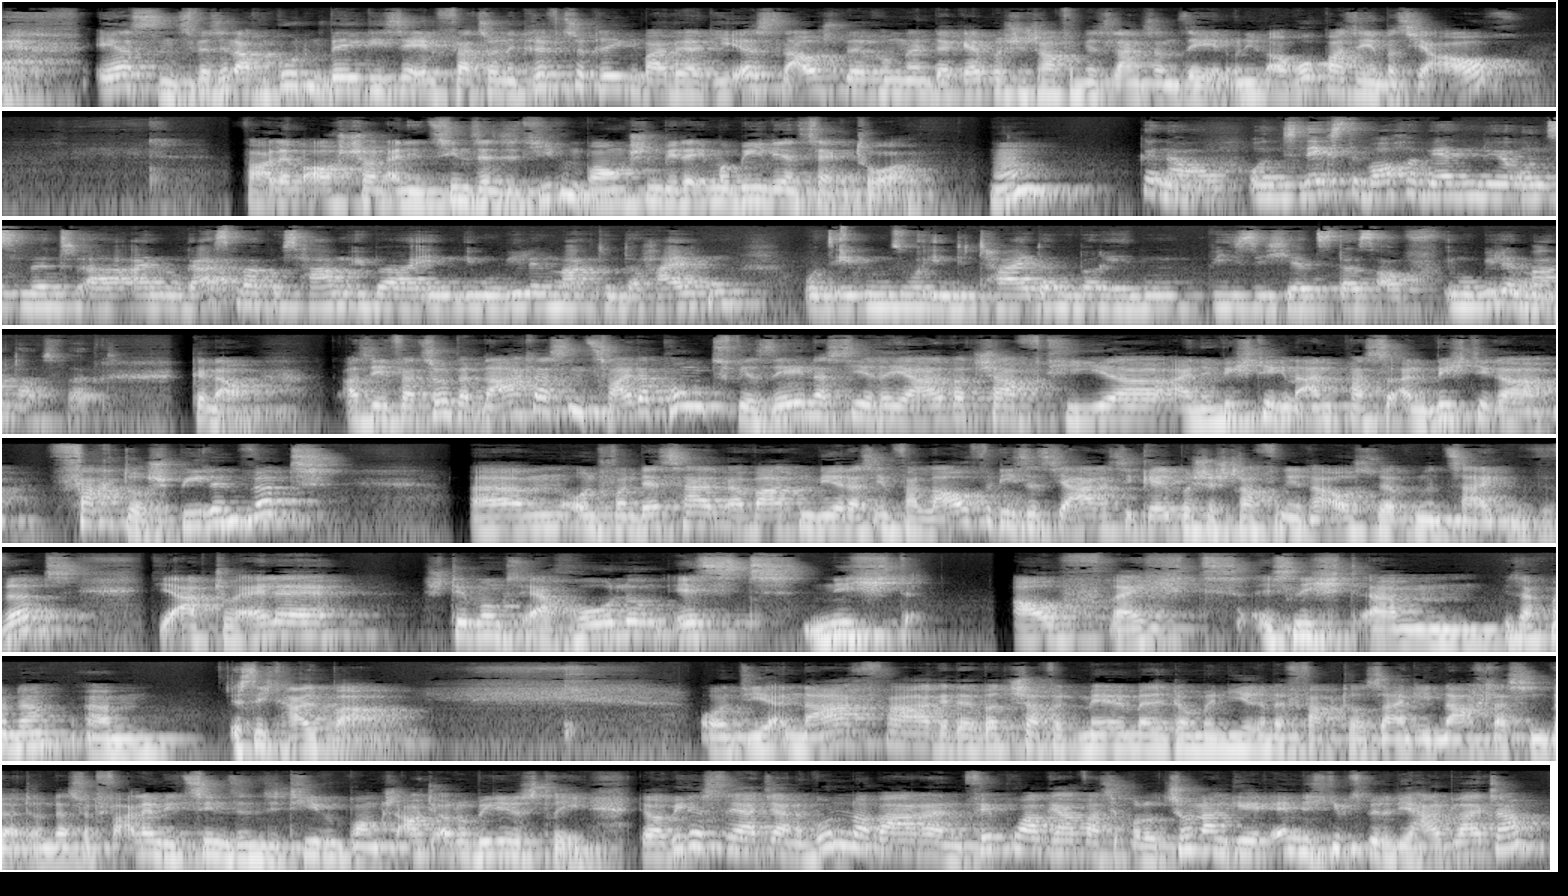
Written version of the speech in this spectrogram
Erstens, wir sind auf einem guten Weg, diese Inflation in den Griff zu kriegen, weil wir die ersten Auswirkungen der geldpolitischen Straffung jetzt langsam sehen. Und in Europa sehen wir es ja auch. Vor allem auch schon an den zinssensitiven Branchen wie der Immobiliensektor. Hm? Genau. Und nächste Woche werden wir uns mit äh, einem Gast, Markus Harm, über den Immobilienmarkt unterhalten und ebenso in Detail darüber reden, wie sich jetzt das auf Immobilienmarkt auswirkt. Genau. Also die Inflation wird nachlassen. Zweiter Punkt. Wir sehen, dass die Realwirtschaft hier einen wichtigen Anpassung, ein wichtiger Faktor spielen wird. Ähm, und von deshalb erwarten wir, dass im Verlaufe dieses Jahres die geldpolitische Straffung ihre Auswirkungen zeigen wird. Die aktuelle Stimmungserholung ist nicht aufrecht, ist nicht, ähm, wie sagt man da, ähm, ist nicht haltbar. Und die Nachfrage der Wirtschaft wird mehr und mehr dominierender Faktor sein, die nachlassen wird. Und das wird vor allem die zinssensitiven Branchen, auch die Automobilindustrie. Die Automobilindustrie hat ja einen wunderbaren Februar gehabt, was die Produktion angeht. Endlich gibt's wieder die Halbleiter.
